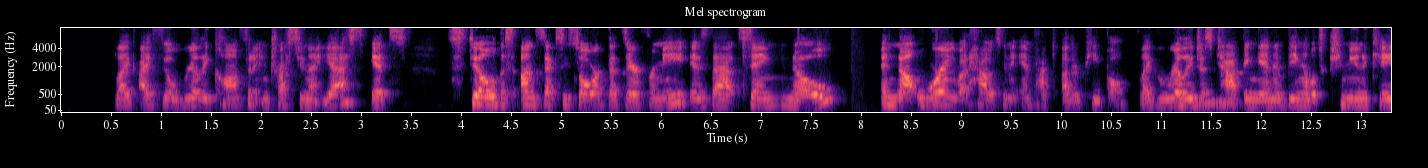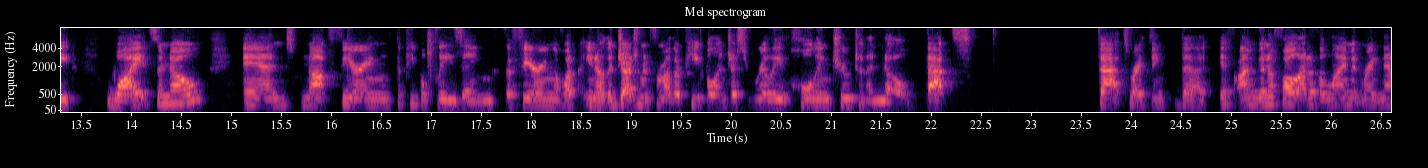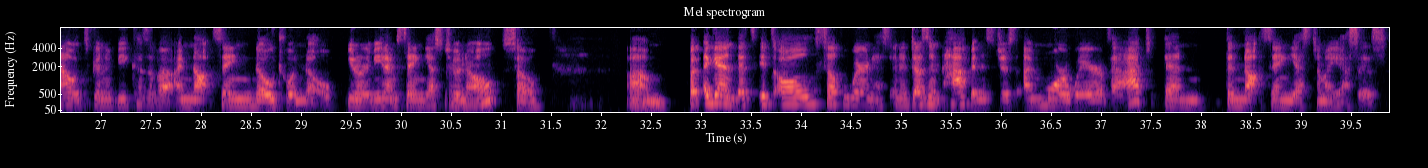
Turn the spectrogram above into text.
Like i feel really confident in trusting that yes. It's still this unsexy soul work that's there for me is that saying no and not worrying about how it's going to impact other people. Like really just mm-hmm. tapping in and being able to communicate why it's a no and not fearing the people pleasing the fearing of what you know the judgment from other people and just really holding true to the no. That's that's where I think that if I'm going to fall out of alignment right now, it's going to be because of a, I'm not saying no to a no. You know what I mean? I'm saying yes to a no. So, um, but again, that's it's all self awareness, and it doesn't happen. It's just I'm more aware of that than than not saying yes to my yeses.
